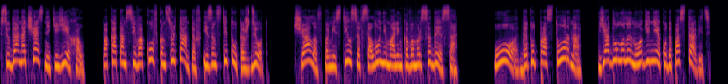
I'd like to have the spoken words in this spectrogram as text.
Сюда на частнике ехал, пока там Сиваков консультантов из института ждет. Чалов поместился в салоне маленького Мерседеса. «О, да тут просторно! Я думал, и ноги некуда поставить!»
